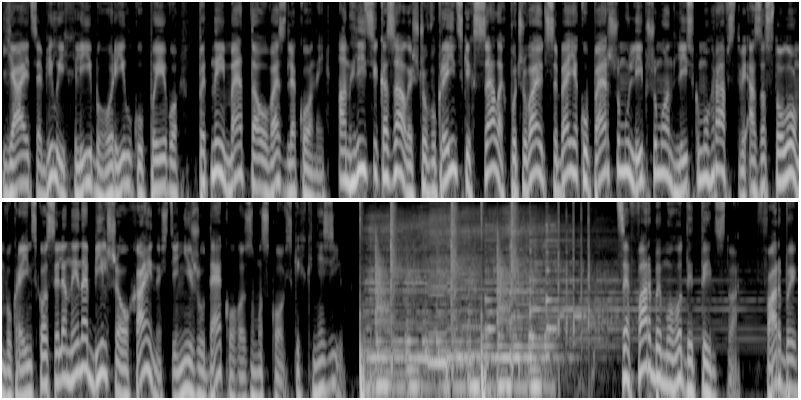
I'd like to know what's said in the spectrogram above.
яйця, білий хліб, горілку, пиво, питний мед та овес для коней. Англійці казали, що в українських селах почувають себе як у першому ліпшому англійському графстві, а за столом в українського селянина більше охайності, ніж у декого з московських князів. Це фарби мого дитинства, фарби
